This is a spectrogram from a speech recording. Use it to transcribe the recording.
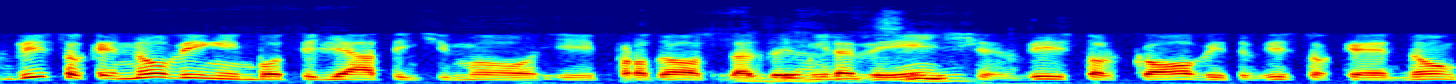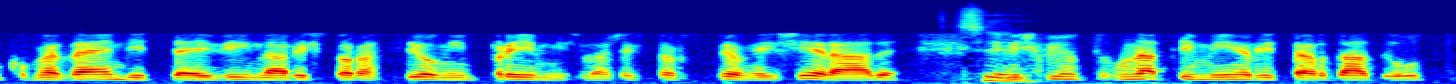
visto che non vengono imbottigliati in cimo i prodotti dal I blanc, 2020, sì. visto il Covid, visto che non come vendite viene la ristorazione in primis, la ristorazione in Sierade, Sì. un attimino ritardato tutto.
